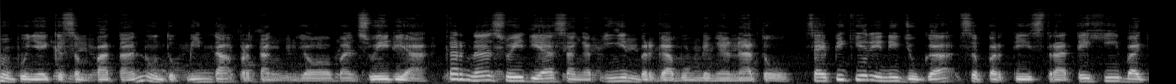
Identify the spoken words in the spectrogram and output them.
mempunyai kesempatan untuk minta pertanggungjawaban Swedia karena Swedia sangat ingin bergabung dengan NATO. Saya pikir ini juga seperti strategi bagi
